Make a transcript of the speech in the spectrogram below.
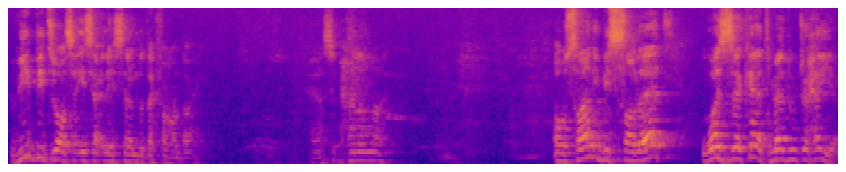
Wie bidt zoals Isa salam de dag van vandaag? Subhanallah. Awsani bis salat was zakat, ma dumtu hayya.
